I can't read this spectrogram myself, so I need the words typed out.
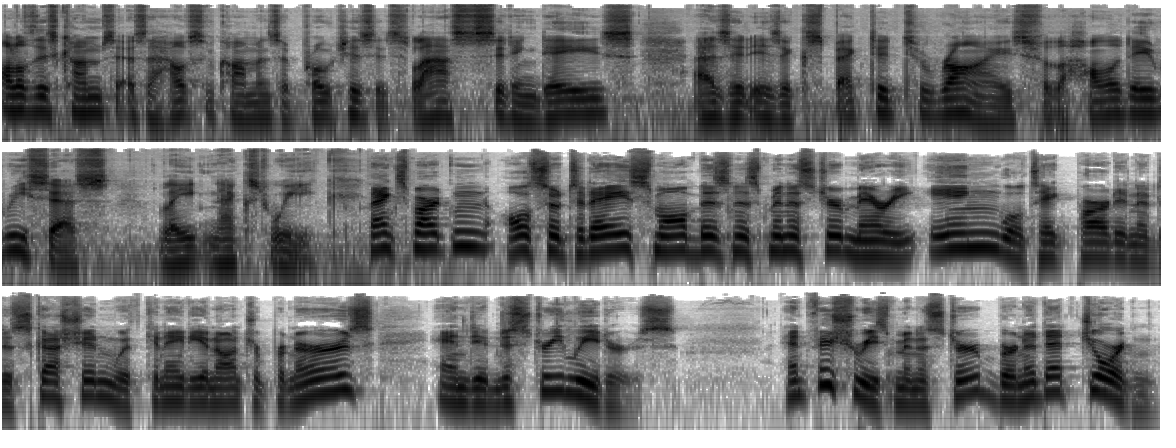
all of this comes as the House of Commons approaches its last sitting days, as it is expected to rise for the holiday recess late next week. Thanks, Martin. Also today, Small Business Minister Mary Ng will take part in a discussion with Canadian entrepreneurs and industry leaders. And Fisheries Minister Bernadette Jordan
